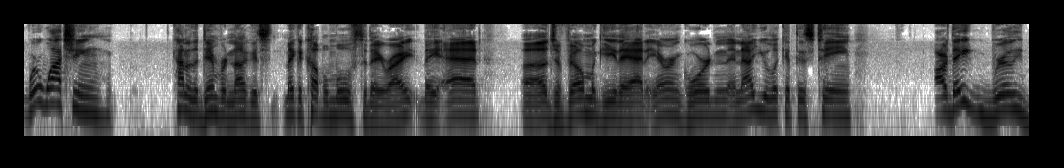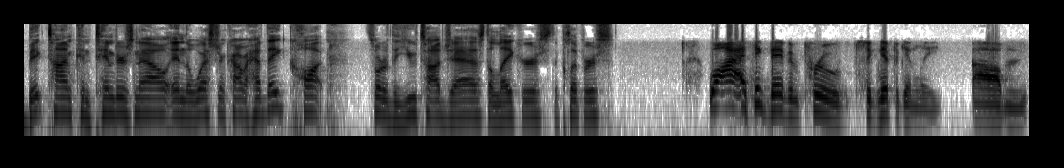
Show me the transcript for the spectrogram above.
we're watching kind of the Denver Nuggets make a couple moves today, right? They add uh, JaVale McGee, they add Aaron Gordon, and now you look at this team. Are they really big time contenders now in the Western Conference? Have they caught sort of the Utah Jazz, the Lakers, the Clippers? Well, I think they've improved significantly. Um,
